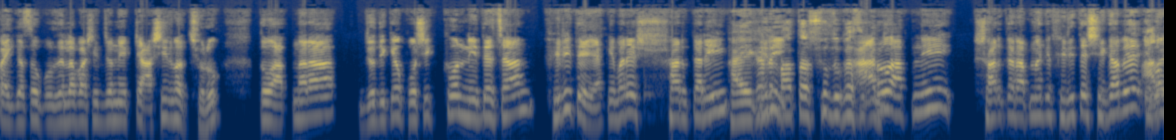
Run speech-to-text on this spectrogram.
পাইকাসা উপজেলাবাসীর জন্য একটি আশীর্বাদ স্বরূপ। তো আপনারা যদি কেউ প্রশিক্ষণ নিতে চান ফ্রিতে একেবারে সরকারি হ্যাঁ সুযোগ আছে। আরও আপনি সরকার আপনাকে ফ্রিতে শেখাবে এবং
